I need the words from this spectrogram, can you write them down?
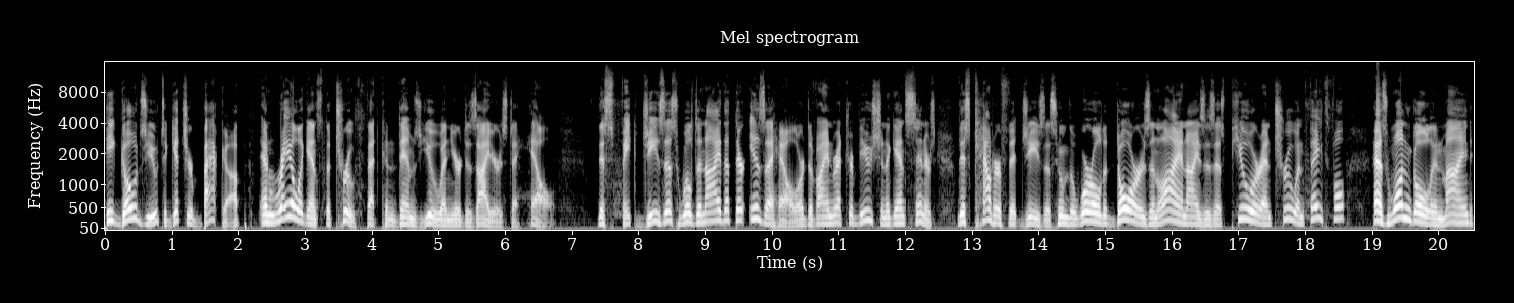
He goads you to get your back up and rail against the truth that condemns you and your desires to hell. This fake Jesus will deny that there is a hell or divine retribution against sinners. This counterfeit Jesus, whom the world adores and lionizes as pure and true and faithful, has one goal in mind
